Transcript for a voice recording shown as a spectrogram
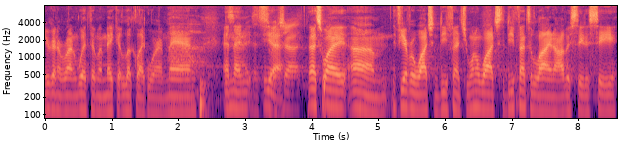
you're going to run with them and make it look like we're in man. Ah, and then nice. yeah, that's why um, if you're ever watching defense, you want to watch the defensive line, obviously, to see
